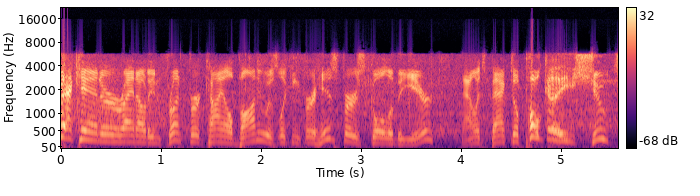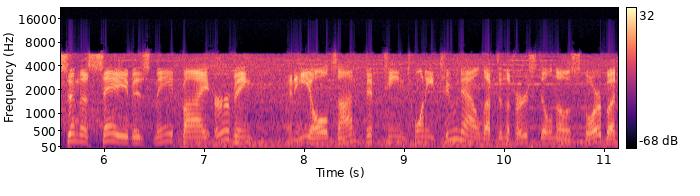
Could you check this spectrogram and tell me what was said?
backhander right out in front for Kyle Baun, who was looking for his first goal of the year. Now it's back to Pokka. He shoots, and the save is made by Irving, and he holds on. 15-22 now left in the first. Still no score, but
